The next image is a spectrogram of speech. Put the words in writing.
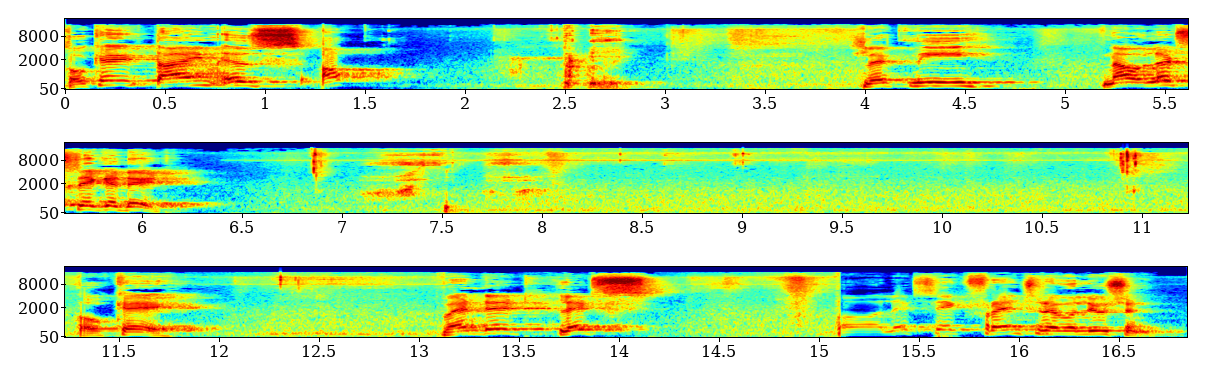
Okay, time is up. Let me now let's take a date. Okay. When did let's let's take French Revolution.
